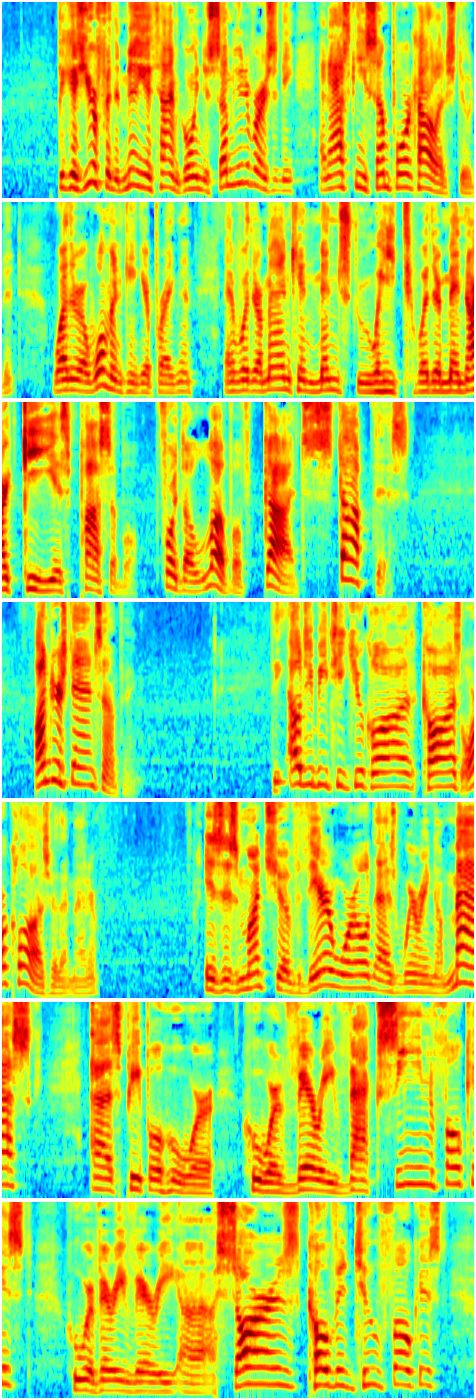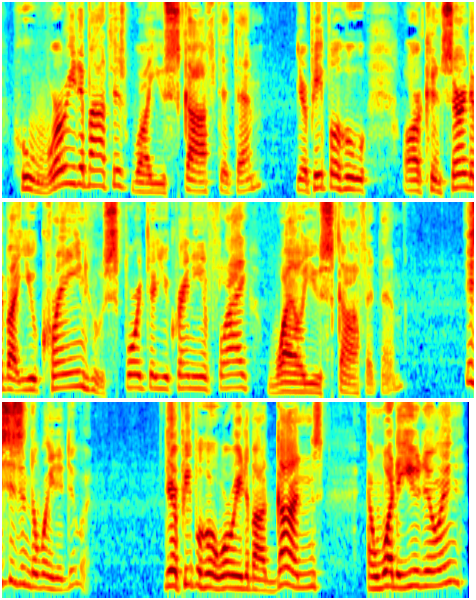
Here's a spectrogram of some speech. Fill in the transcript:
Because you're for the millionth time going to some university and asking some poor college student whether a woman can get pregnant and whether a man can menstruate, whether menarche is possible. For the love of God, stop this. Understand something. The LGBTQ clause, cause, or clause for that matter, is as much of their world as wearing a mask, as people who were who were very vaccine focused, who were very very uh, SARS COVID two focused, who worried about this while you scoffed at them. There are people who are concerned about Ukraine, who sport their Ukrainian flag while you scoff at them. This isn't the way to do it. There are people who are worried about guns, and what are you doing?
